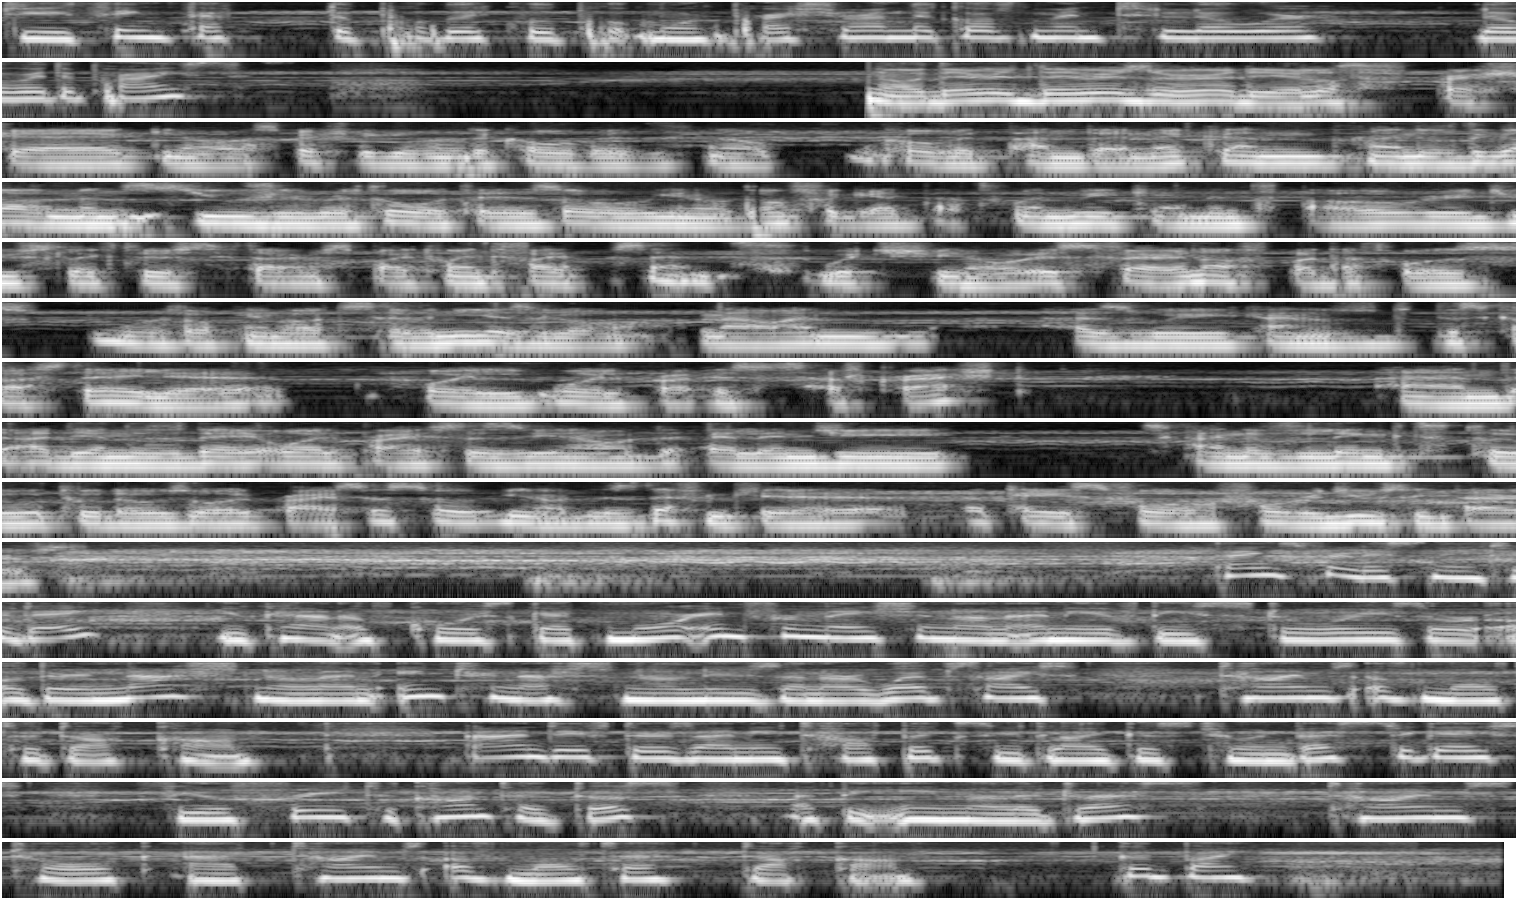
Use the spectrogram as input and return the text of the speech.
Do you think that the public will put more pressure on the government to lower lower the price? No, there there is already a lot of pressure, you know, especially given the COVID, you know, COVID pandemic, and kind of the government's usual retort is, oh, you know, don't forget that when we came into power, we reduced electricity tariffs by 25%, which you know is fair enough, but that was we're talking about seven years ago now, and as we kind of discussed earlier, oil oil prices have crashed, and at the end of the day, oil prices, you know, the LNG it's kind of linked to, to those oil prices. So, you know, there's definitely a, a case for, for reducing tariffs. Thanks for listening today. You can, of course, get more information on any of these stories or other national and international news on our website, timesofmalta.com. And if there's any topics you'd like us to investigate, feel free to contact us at the email address timestalk at timesofmalta.com. Goodbye.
